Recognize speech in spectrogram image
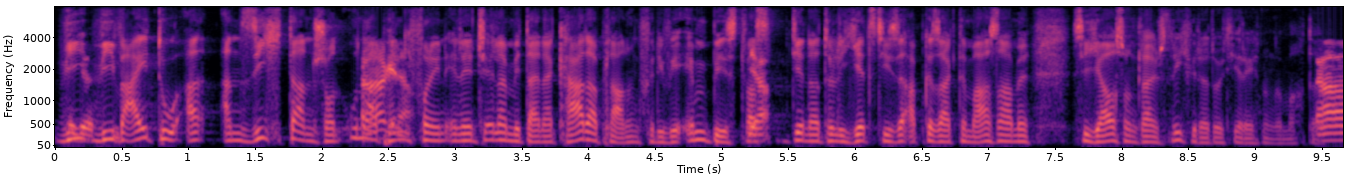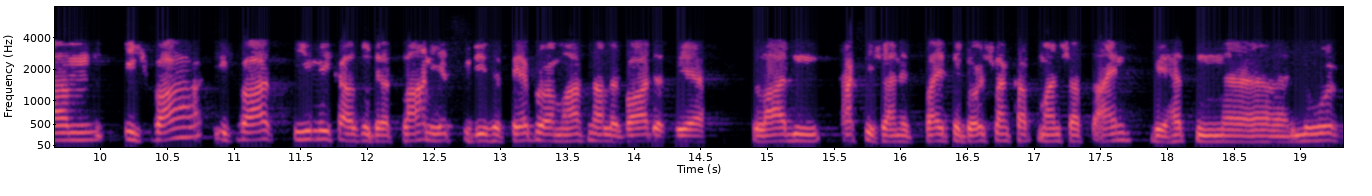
Wie, wie weit du an sich dann schon unabhängig ah, ja. von den NHLern mit deiner Kaderplanung für die WM bist, was ja. dir natürlich jetzt diese abgesagte Maßnahme sicher auch so einen kleinen Strich wieder durch die Rechnung gemacht hat. Ähm, ich war, ich war ziemlich, also der Plan jetzt für diese Februarmaßnahme war, dass wir laden praktisch eine zweite Deutschland-Cup-Mannschaft ein. Wir hätten äh, nur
